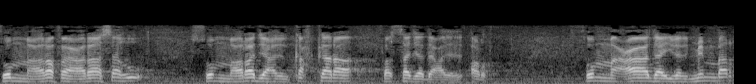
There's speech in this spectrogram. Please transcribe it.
ثم رفع راسه، ثم رجع الكحكرة فسجد على الأرض. ثم عاد إلى المنبر،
